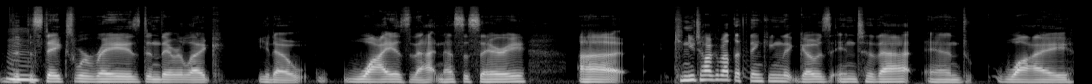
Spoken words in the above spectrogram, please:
that the stakes were raised, and they were like, you know, why is that necessary? Uh, can you talk about the thinking that goes into that and why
